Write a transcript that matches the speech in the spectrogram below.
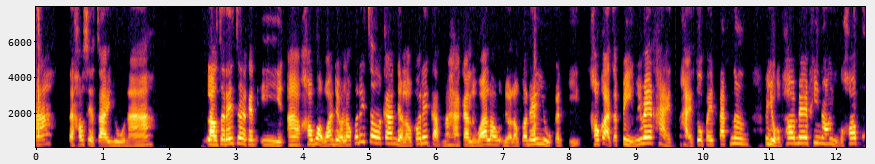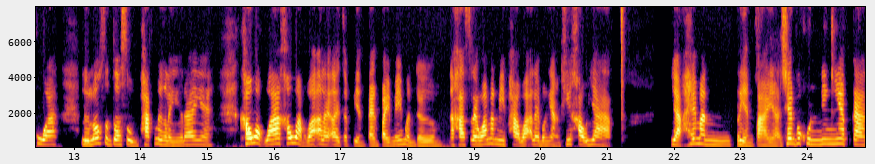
นะ แต่เขาเสียใจอยู่นะ เราจะได้เจอกันอีกอาเขาบอกว่าเดี๋ยวเราก็ได้เจอกัน เดี๋ยวเราก็ได้กลับมาหากัน หรือว่าเราเดี๋ยวเราก็ได้อยู่กันอีก เขาก็อาจจะปีกวิเวกหายหายตัวไปแป๊บหนึ่งไปอยู่กับพ่อแม่พี่น้องอยู่กับครอบครัว หรือโลกส่วนตัวสูงพักหนึ่งอะไรอย่างงี้ก็ได้ไงเขาบอกว่าเขาหวังว่าอะไรๆจะเปลี่ยนแปลงไปไม่เหมือนเดิมนะคะ แสดงว่ามันมีภาวะอะไรบางอย่างที่เขาอยาก อยากให้มันเปลี่ยนไปอะเช่นพวกคุณนิ่งเงียบกัน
